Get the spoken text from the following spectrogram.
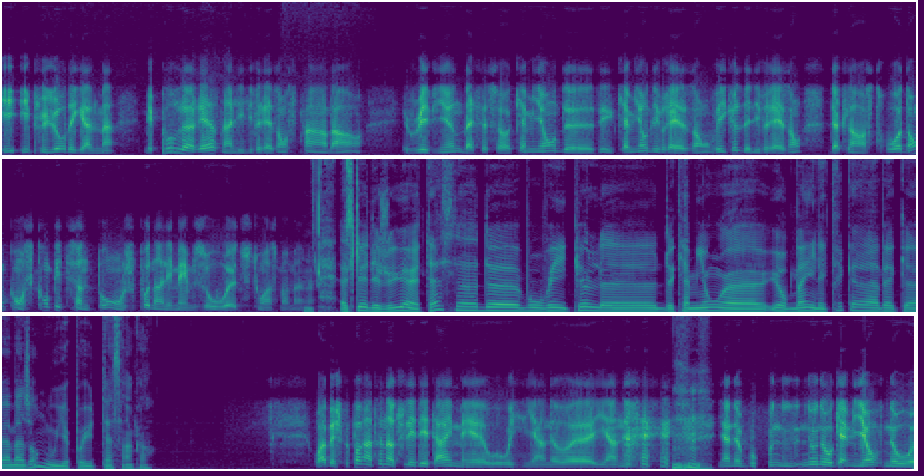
et, plus lourdes également. Mais pour le reste, dans les livraisons standards, Rivian, ben c'est ça, camion de, des camions de livraison, véhicules de livraison de classe 3. Donc, on ne se compétitionne pas, on ne joue pas dans les mêmes eaux euh, du tout en ce moment. Est-ce qu'il y a déjà eu un test de vos véhicules euh, de camions euh, urbains électriques avec Amazon ou il n'y a pas eu de test encore? Oui, ben je peux pas rentrer dans tous les détails, mais oui, il y en a, il y en a, il y en a beaucoup. Nous, nos camions, nos,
